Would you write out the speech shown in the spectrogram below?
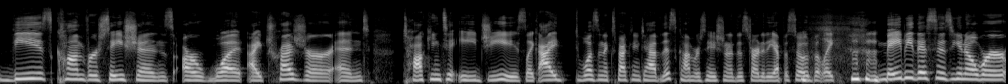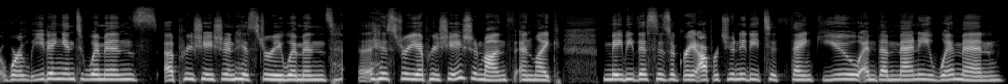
these conversations are what I treasure and talking to AGs like I wasn't expecting to have this conversation at the start of the episode but like maybe this is you know we're we're leading into women's appreciation history women's uh, history appreciation month and like maybe this is a great opportunity to thank you and the many women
